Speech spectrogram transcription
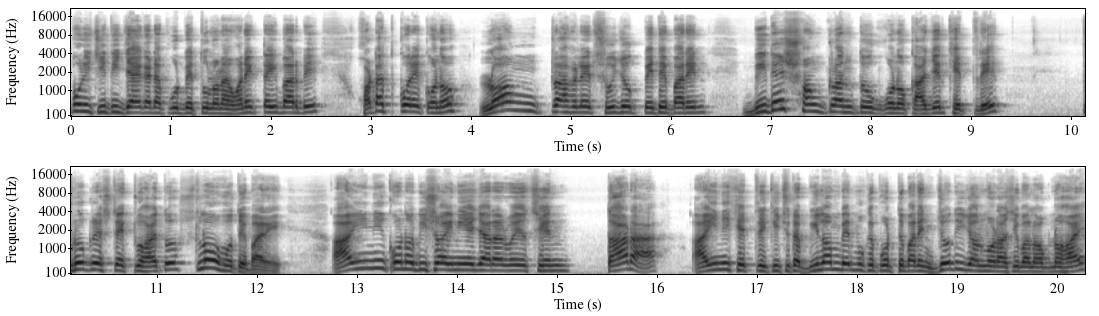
পরিচিতির জায়গাটা পূর্বের তুলনায় অনেকটাই বাড়বে। হঠাৎ করে কোনো লং ট্রাভেলের সুযোগ পেতে পারেন বিদেশ সংক্রান্ত কোনো কাজের ক্ষেত্রে প্রোগ্রেসটা একটু হয়তো স্লো হতে পারে। আইনি কোনো বিষয় নিয়ে যারা রয়েছেন, তারা আইনি ক্ষেত্রে কিছুটা বিলম্বের মুখে পড়তে পারেন যদি জন্মরাশি বা লগ্ন হয়।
